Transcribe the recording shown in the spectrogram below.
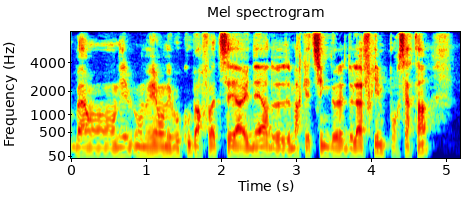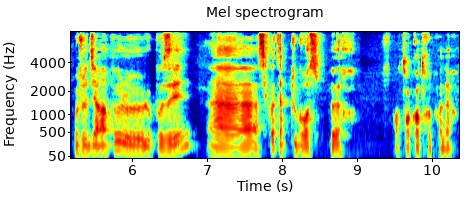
Ben on est on est on est beaucoup parfois tu sais à une ère de, de marketing de, de la frime pour certains. Moi, je veux dire un peu l'opposé. Euh, c'est quoi ta plus grosse peur en tant qu'entrepreneur?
